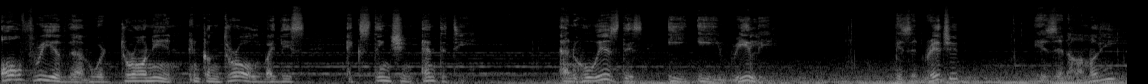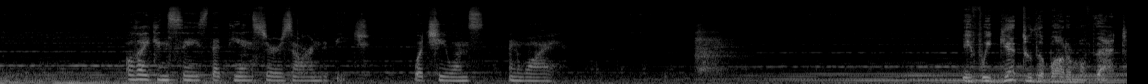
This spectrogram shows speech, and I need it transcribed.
all three of them were drawn in and controlled by this extinction entity. And who is this EE really? Is it Bridget? Is it Amelie? All I can say is that the answers are on the beach. What she wants and why. If we get to the bottom of that,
